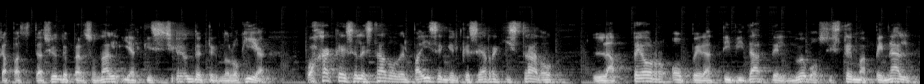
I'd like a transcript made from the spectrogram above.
capacitación de personal y adquisición de tecnología. Oaxaca es el estado del país en el que se ha registrado la peor operatividad del nuevo sistema penal.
